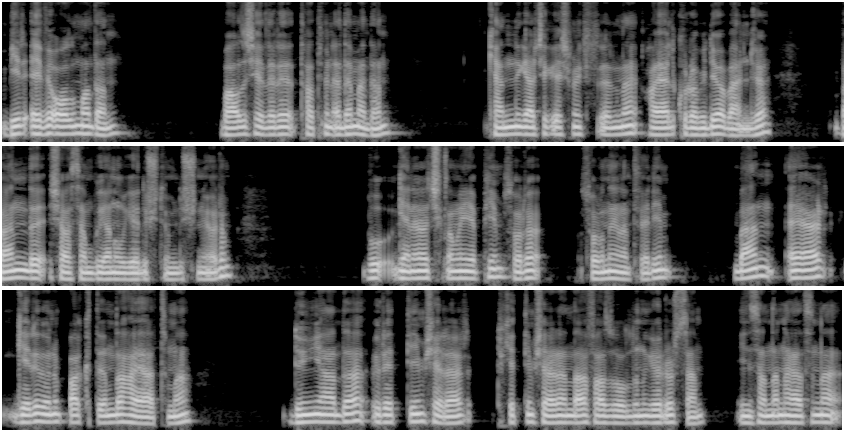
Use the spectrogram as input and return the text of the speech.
bir evi olmadan, bazı şeyleri tatmin edemeden kendini gerçekleşmek üzerine hayal kurabiliyor bence. Ben de şahsen bu yanılgıya düştüğümü düşünüyorum. Bu genel açıklamayı yapayım sonra soruna yanıt vereyim. Ben eğer geri dönüp baktığımda hayatıma dünyada ürettiğim şeyler, tükettiğim şeylerden daha fazla olduğunu görürsem, insanların hayatına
